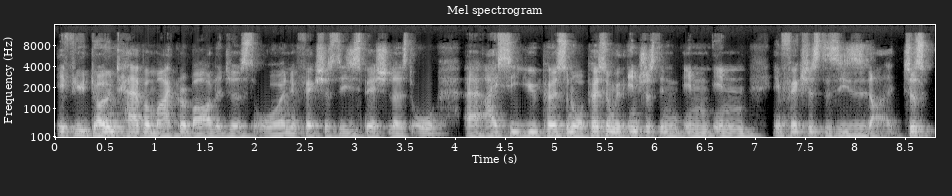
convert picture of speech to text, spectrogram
if you don't have a microbiologist or an infectious disease specialist or icu person or a person with interest in in in infectious diseases uh, just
